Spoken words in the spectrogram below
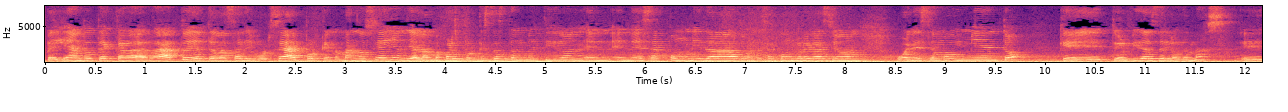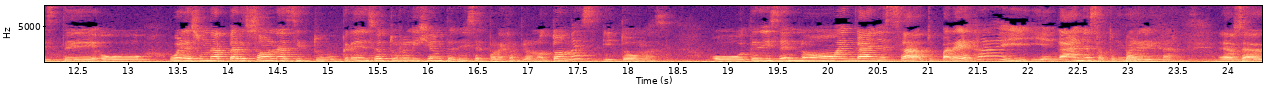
peleándote cada rato, ya te vas a divorciar porque nomás no se hallan y a lo mejor es porque estás tan metido en, en, en esa comunidad o en esa congregación o en ese movimiento que te olvidas de lo demás. Este, o, o eres una persona, si tu creencia o tu religión te dice, por ejemplo, no tomes y tomas. O te dice, no engañes a tu pareja y, y engañas a tu pareja. Eh, o sea,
